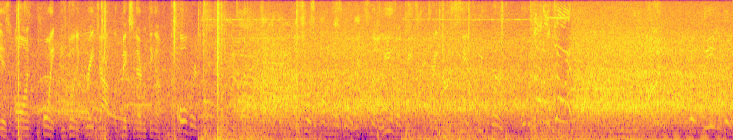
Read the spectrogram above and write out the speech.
is on point. He's doing a great job of mixing everything up. Over and over. I'm not sure his opponent knows where he is. No, he is on Beach Street right now. You see his tweet bird over the That'll do it! Unbelievable.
